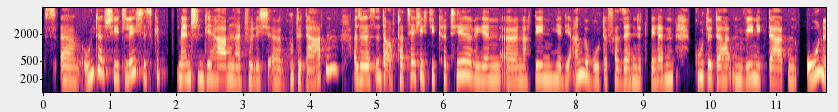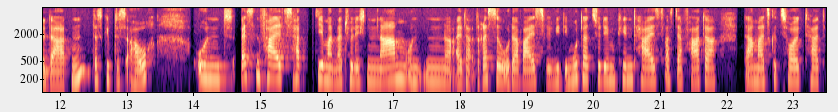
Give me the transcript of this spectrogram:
Ist, äh, unterschiedlich. Es gibt Menschen, die haben natürlich äh, gute Daten. Also das sind auch tatsächlich die Kriterien, äh, nach denen hier die Angebote versendet werden. Gute Daten, wenig Daten, ohne Daten. Das gibt es auch. Und bestenfalls hat jemand natürlich einen Namen und eine alte Adresse oder weiß, wie, wie die Mutter zu dem Kind heißt, was der Vater damals gezeugt hat.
